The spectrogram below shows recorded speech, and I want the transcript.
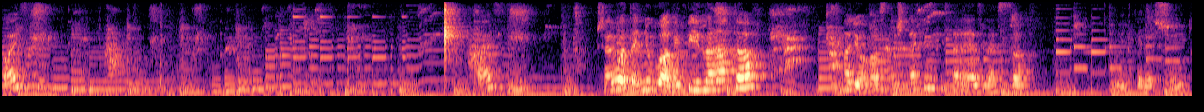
Alszik. És volt egy nyugalmi pillanata, ez nagyon hasznos nekünk, hiszen ez lesz a, amit keresünk.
